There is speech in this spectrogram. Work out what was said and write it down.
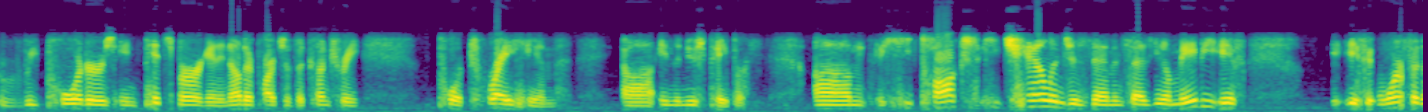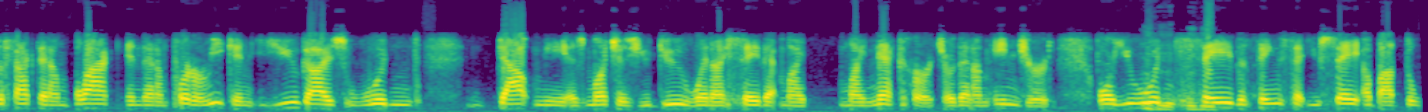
reporters in Pittsburgh and in other parts of the country portray him uh, in the newspaper. Um, he talks, he challenges them and says, you know, maybe if if it weren't for the fact that I'm black and that I'm Puerto Rican, you guys wouldn't doubt me as much as you do when I say that my my neck hurts or that I'm injured, or you mm-hmm, wouldn't mm-hmm. say the things that you say about the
